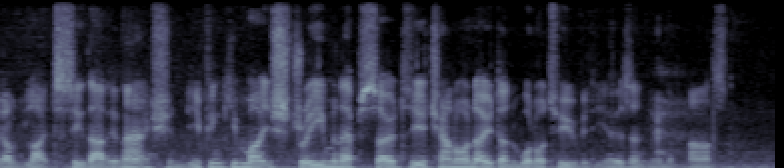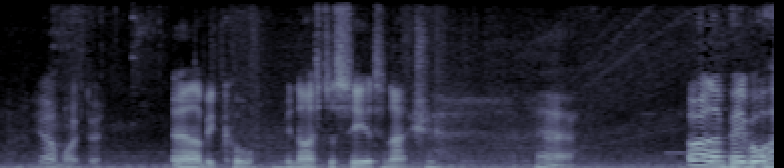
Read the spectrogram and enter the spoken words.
I would like to see that in action. Do you think you might stream an episode to your channel? I know you've done one or two videos, haven't you, in the past? Yeah, I might do. Yeah, that'd be cool. Be nice to see it in action. Yeah. All right then, people.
